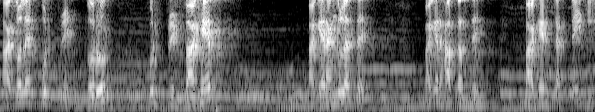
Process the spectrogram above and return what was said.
ছাগলের ফুটপ্রিন্ট গরুর ফুটপ্রিন্ট বাঘের? বাঘের আঙ্গুল আছে? বাঘের হাত আছে? বাঘের চারটাই কি?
